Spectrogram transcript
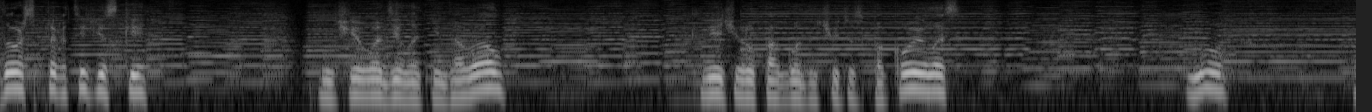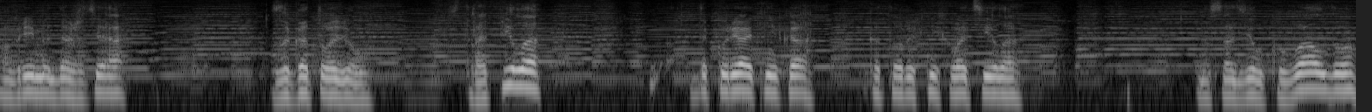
дождь практически. Ничего делать не давал. К вечеру погода чуть успокоилась. Ну, во время дождя заготовил стропила до курятника, которых не хватило. Насадил кувалду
